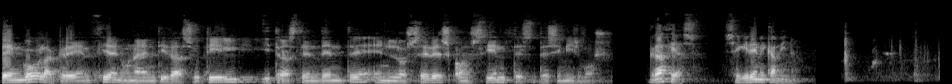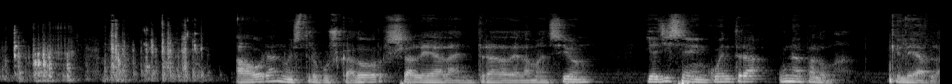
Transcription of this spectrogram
Tengo la creencia en una entidad sutil y trascendente en los seres conscientes de sí mismos. Gracias. Seguiré mi camino. Ahora nuestro buscador sale a la entrada de la mansión y allí se encuentra una paloma que le habla.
